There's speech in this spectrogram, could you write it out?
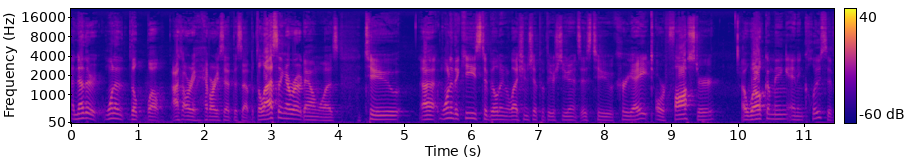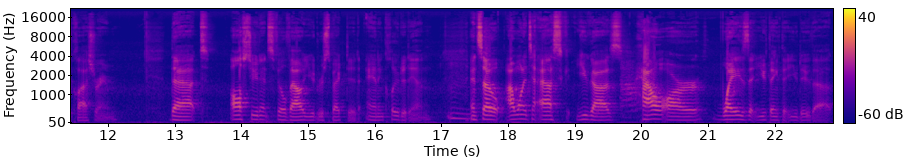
another one of the well, I already have already set this up, but the last thing I wrote down was to uh, one of the keys to building a relationship with your students is to create or foster a welcoming and inclusive classroom that all students feel valued, respected, and included in. And so I wanted to ask you guys, how are ways that you think that you do that?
